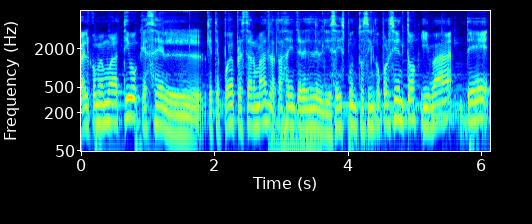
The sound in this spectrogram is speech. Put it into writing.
el conmemorativo, que es el que te puede prestar más, la tasa de interés es del 16.5% y va de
